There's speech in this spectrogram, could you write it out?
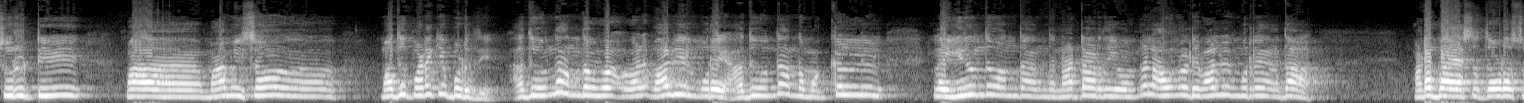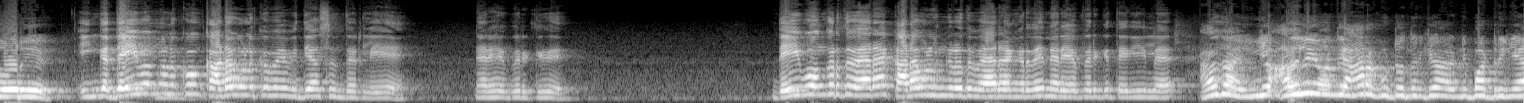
சுருட்டு மா மாமிசம் மது படைக்கப்படுது. அது வந்து அந்த வாழ்வியல் முறை. அது வந்து அந்த மக்களில் இருந்து வந்த அந்த நாட்டார் தெய்வங்கள் அவங்களுடைய வாழ்வியல் முறை அதான். வடை பாயாசத்தோட சோறு. இங்க தெய்வங்களுக்கும் கடவுளுக்குமே வித்தியாசம் தெரியலையே. நிறைய பேருக்கு. தெய்வங்கிறது வேற கடவுளுங்கிறது வேறங்கிறதே நிறைய பேருக்கு தெரியல. அதுதான் இங்கே அதுலேயும் வந்து யாரை கூட்டு வந்து நிப்பாட்டுறீங்க?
